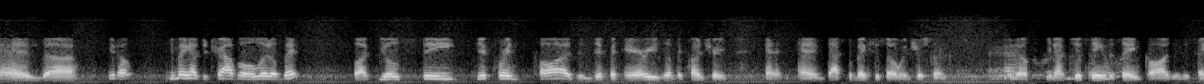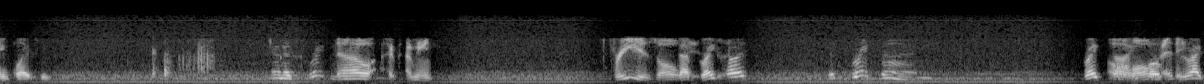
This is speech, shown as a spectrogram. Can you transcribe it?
And, uh, you know, you may have to travel a little bit, but you'll see different cars in different areas of the country. And, and that's what makes it so interesting. You know, you're not just seeing the same cars in the same places. And it's great. No, I, I mean, free is always Is that break good. time? It's break time. Break Oh, time, folks. already? Be right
